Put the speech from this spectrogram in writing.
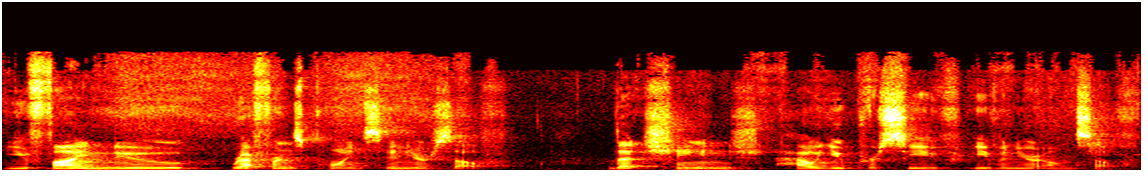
you find new reference points in yourself that change how you perceive even your own self.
